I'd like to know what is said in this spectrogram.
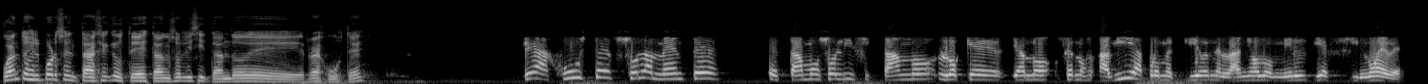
¿Cuánto es el porcentaje que ustedes están solicitando de reajuste? de ajuste solamente estamos solicitando lo que ya no se nos había prometido en el año 2019.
